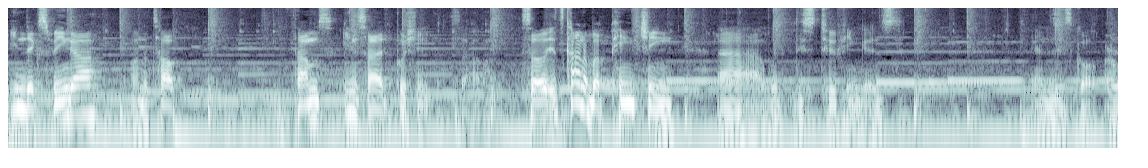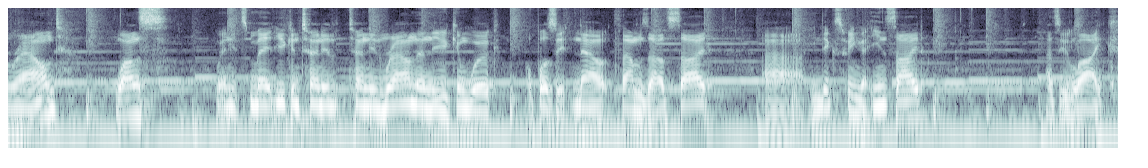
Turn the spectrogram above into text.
index finger on the top, thumbs inside pushing. So, so it's kind of a pinching uh, with these two fingers. And just go around. Once when it's made, you can turn it, turn it around and you can work opposite. Now thumbs outside, uh, index finger inside, as you like.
